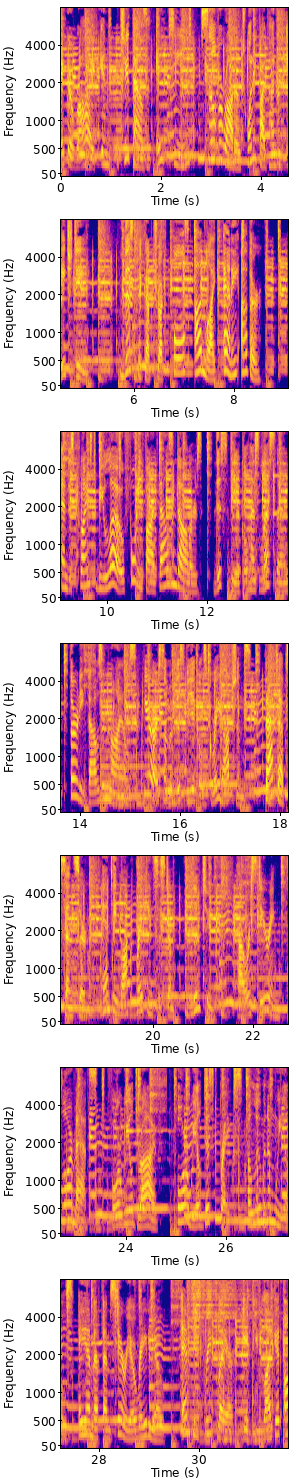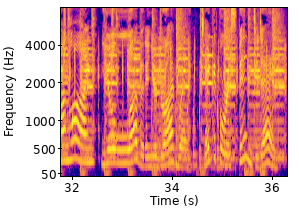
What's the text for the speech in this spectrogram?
Take a ride in the 2018 Silverado 2500 HD. This pickup truck pulls unlike any other and is priced below $45,000. This vehicle has less than 30,000 miles. Here are some of this vehicle's great options. Backup sensor, anti-lock braking system, Bluetooth, power steering, floor mats, four-wheel drive, four-wheel disc brakes, aluminum wheels, AM FM stereo radio, MP3 player. If you like it online, you'll love it in your driveway. Take it for a spin today.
